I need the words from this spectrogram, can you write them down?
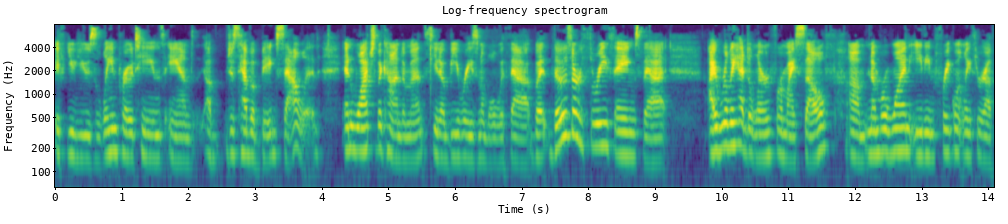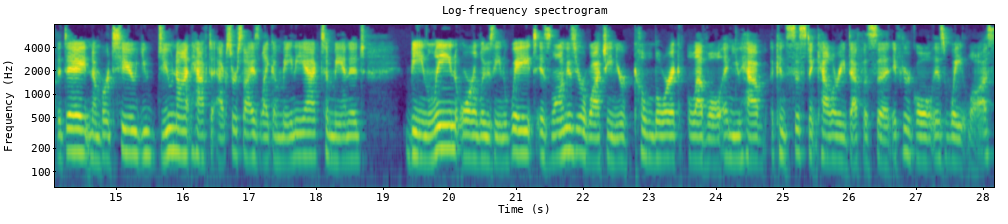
if you use lean proteins and uh, just have a big salad and watch the condiments, you know, be reasonable with that. But those are three things that I really had to learn for myself. Um, number one, eating frequently throughout the day. Number two, you do not have to exercise like a maniac to manage being lean or losing weight as long as you're watching your caloric level and you have a consistent calorie deficit if your goal is weight loss.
